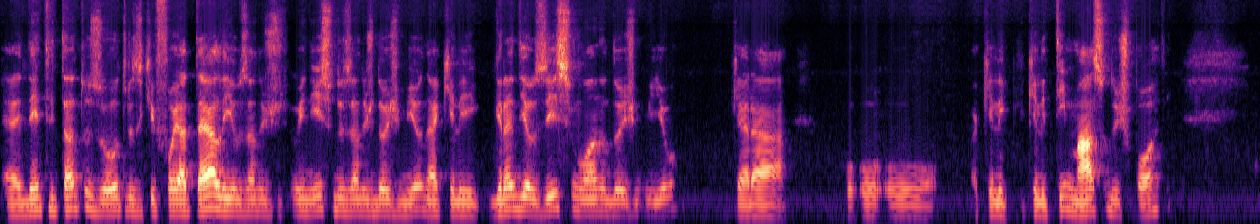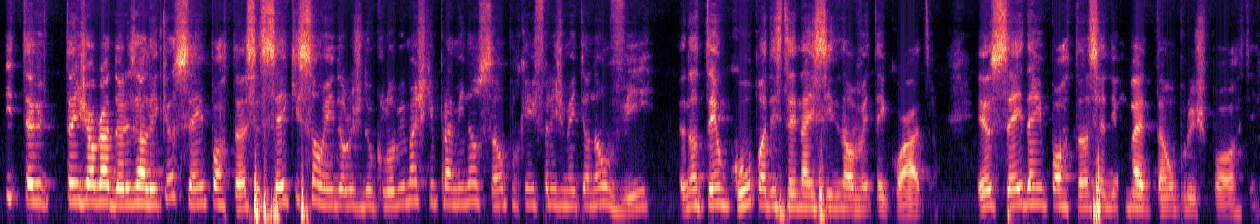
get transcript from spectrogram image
é, dentre tantos outros, que foi até ali os anos, o início dos anos 2000, né, aquele grandiosíssimo ano 2000, que era o, o, o aquele, aquele timaço do esporte. E teve, tem jogadores ali que eu sei a importância, sei que são ídolos do clube, mas que para mim não são, porque infelizmente eu não vi. Eu não tenho culpa de ter nascido em 94. Eu sei da importância de um Betão para o esporte.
